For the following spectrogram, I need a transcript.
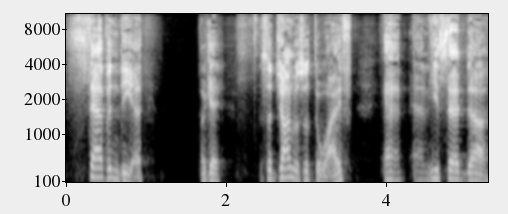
70th. Okay. So John was with the wife and, and he said, uh,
